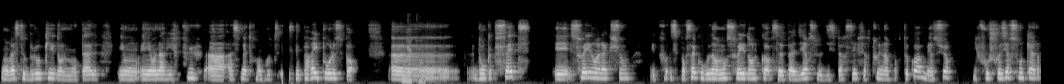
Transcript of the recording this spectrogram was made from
on reste bloqué dans le mental et on et on n'arrive plus à, à, se mettre en route. C'est pareil pour le sport. Euh, donc faites et soyez dans l'action. Et c'est pour ça qu'au bout d'un moment, soyez dans le corps. Ça veut pas dire se disperser, faire tout et n'importe quoi. Bien sûr, il faut choisir son cadre,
